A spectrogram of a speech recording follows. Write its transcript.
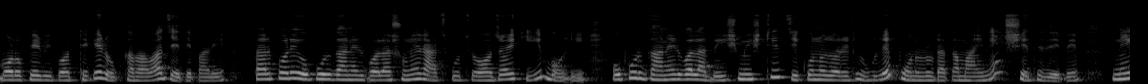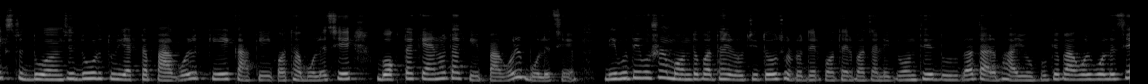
মরকের বিপদ থেকে রক্ষা পাওয়া যেতে পারে। তারপরে অপুর গানের গলা শুনে রাজপুত্র অজয় কি বলে? অপুর গানের গলা বেশ মিষ্টি যে কোনো দলে ঢুকলে পনেরো টাকা মাইনে সেধে দেবে। নেক্সট যে দূর তুই একটা পাগল, কে কাকে কথা বলেছে? বক্তা কেন তাকে পাগল বলেছে? বিভূতিভূষণ বন্দ্যোপাধ্যায় রচিত ছোটদের পথের পাঁচালী গ্রন্থে দুর্গা তার ভাই অপুকে পাগল বলেছে।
